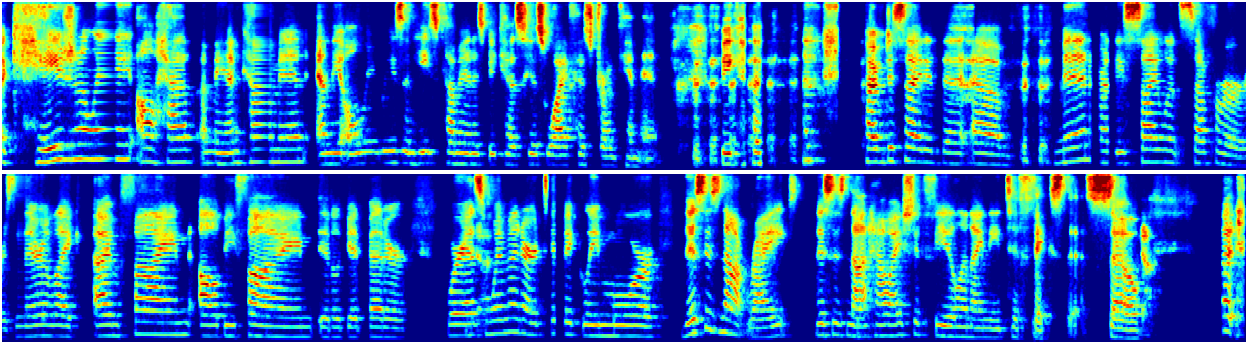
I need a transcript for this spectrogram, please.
Occasionally, I'll have a man come in, and the only reason he's come in is because his wife has drugged him in. Because I've decided that um, men are these silent sufferers. They're like, I'm fine, I'll be fine, it'll get better. Whereas yeah. women are typically more, this is not right, this is not how I should feel, and I need to fix this. So, yeah. but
